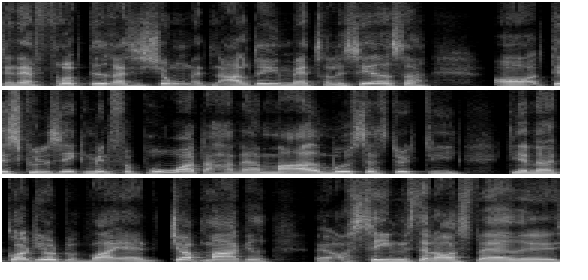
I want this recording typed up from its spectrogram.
den her frygtede recession, at den aldrig materialiserede sig, og det skyldes ikke mindst forbrugere, der har været meget modstandsdygtige. De har været godt hjulpet på vej af jobmarkedet, øh, og senest har der også været øh,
